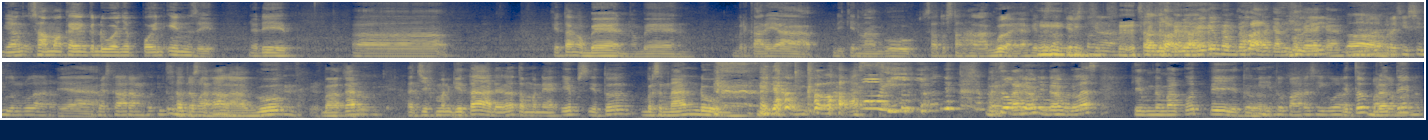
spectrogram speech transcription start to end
yang sama kayak yang keduanya point in sih. Jadi eh, kita ngeband ngeband berkarya bikin lagu satu setengah lagu lah ya kita bikin. Setengah. Satu lagu lagi kan belum kelar kan pokoknya kan. Jadi, presisi belum kelar. Iya. sampai sekarang itu udah satu berapa setengah tahun? lagu bahkan achievement kita adalah temennya Ips itu bersenandung di dalam kelas. Oh iya. Bersenandung di dalam kelas himne Makutpi gitu loh. Itu parah sih gua. Itu berarti banget.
